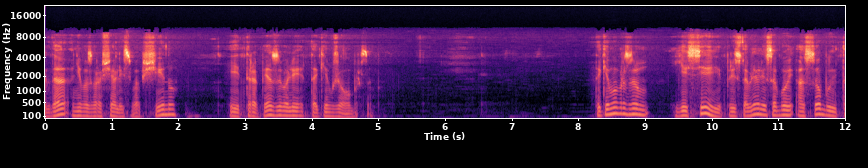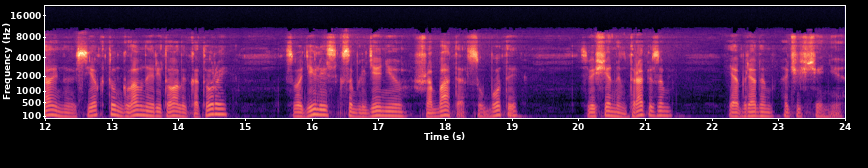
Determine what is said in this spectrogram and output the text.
Тогда они возвращались в общину и трапезовали таким же образом. Таким образом, Есеи представляли собой особую тайную секту, главные ритуалы которой сводились к соблюдению шаббата, субботы, священным трапезам и обрядам очищения.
